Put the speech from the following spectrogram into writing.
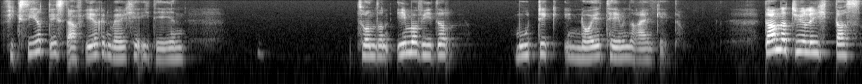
fixiert ist auf irgendwelche Ideen, sondern immer wieder mutig in neue Themen reingeht. Dann natürlich das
